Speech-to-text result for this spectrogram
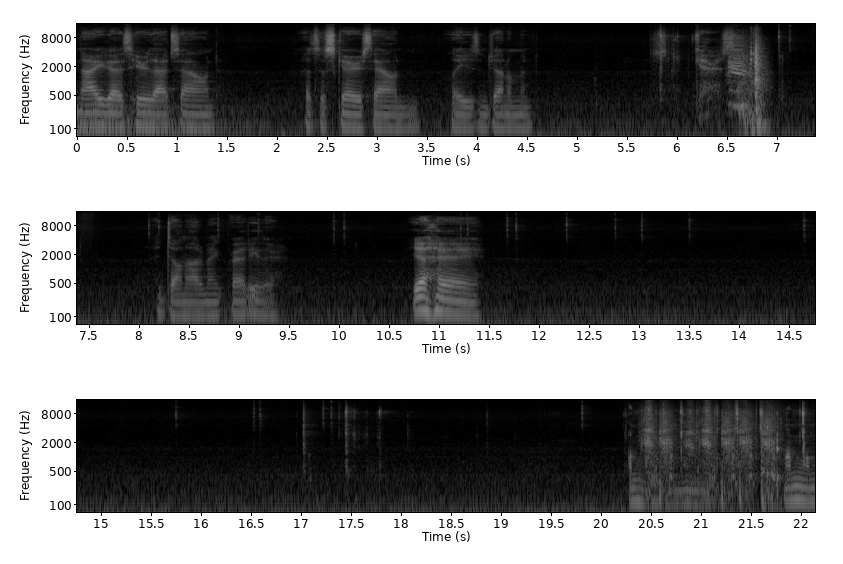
Now you guys hear that sound. That's a scary sound, ladies and gentlemen. Scary sound. I don't know how to make bread either. Yay! Um, um, um,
